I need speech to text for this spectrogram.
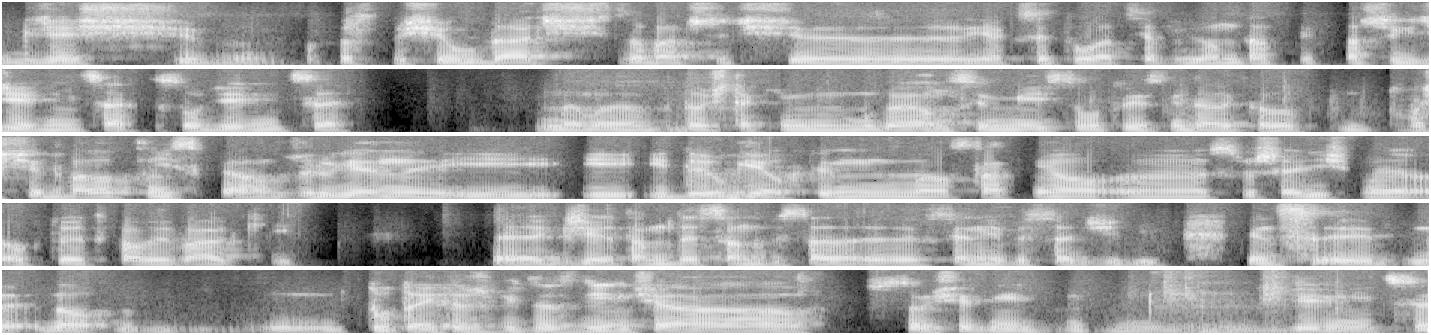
gdzieś e, po prostu się udać, zobaczyć, e, jak sytuacja wygląda w tych naszych dzielnicach. To są dzielnice no, w dość takim gorącym miejscu, bo tu jest niedaleko właściwie dwa lotniska, Żylieny i, i, i drugie, o którym ostatnio e, słyszeliśmy, o które trwały walki, e, gdzie tam desant Rosjanie wysadzili. Więc no, tutaj też widzę zdjęcia w sąsiedniej mm, dzielnicy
